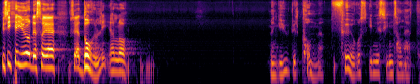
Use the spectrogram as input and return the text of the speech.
hvis ikke jeg gjør det, så er jeg, så er jeg dårlig. eller... Men Gud vil komme føre oss inn i sin sannhet,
